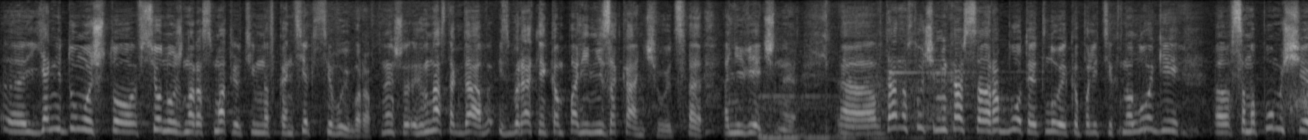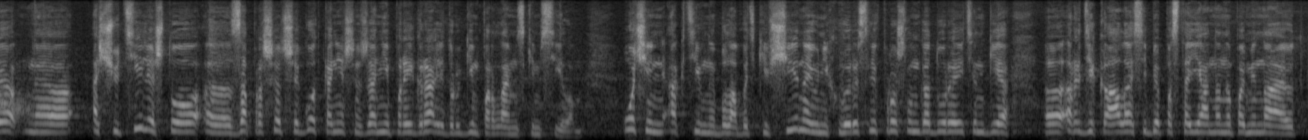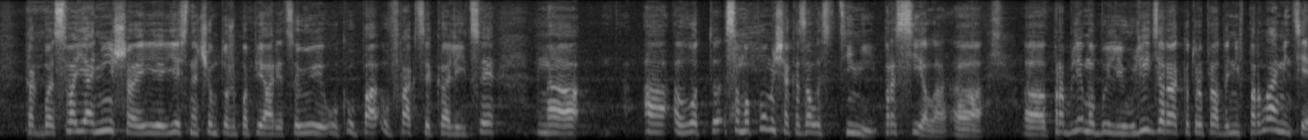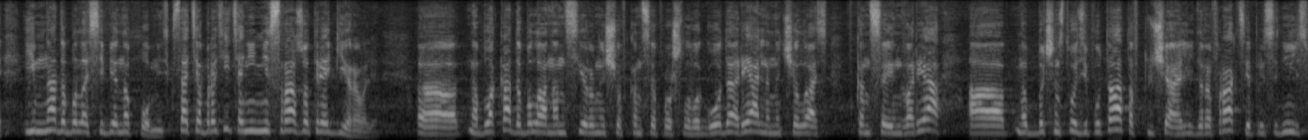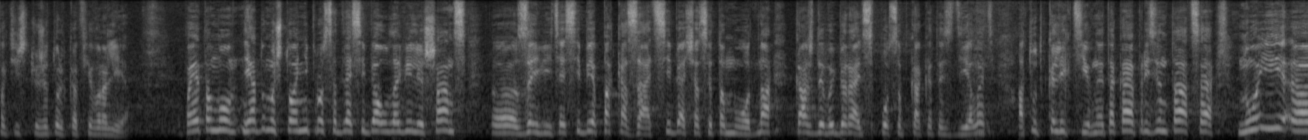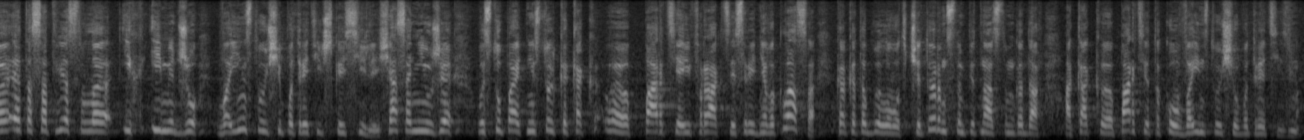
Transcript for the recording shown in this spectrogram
Э, Я не думаю, что все нужно рассматривать именно в контексте выборов. Знаешь, у нас тогда избирательные кампании не заканчиваются, они вечные. Э, В данном случае, мне кажется, работает логика политтехнологий. Э, В самопомощи ощутили, что э, за прошедший год, конечно же, они проиграли другим парламентским силам. Очень активной была Батькивщина, и у них выросли в прошлом году рейтинги. Э, Радикалы о себе постоянно напоминают. Как бы своя ниша, и есть на чем тоже попиариться и у, у у фракции коалиции. На- а вот самопомощь оказалась в тени, просела. Э, э, Проблемы были у лидера, который, правда, не в парламенте. Им надо было себе напомнить. Кстати, обратите, они не сразу отреагировали. Э, Блокада была анонсирована еще в конце прошлого года, реально началась в конце января, а большинство депутатов, включая лидера фракции, присоединились фактически уже только в феврале. Поэтому я думаю, что они просто для себя уловили шанс э, заявить о себе, показать себя. Сейчас это модно, каждый выбирает способ, как это сделать. А тут коллективная такая презентация. Но и э, это соответствовало их имиджу воинствующей патриотической силе. Сейчас они уже выступают не столько как э, партия и фракция среднего класса, как это было вот в 2014-2015 годах, а как партия такого воинствующего патриотизма.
